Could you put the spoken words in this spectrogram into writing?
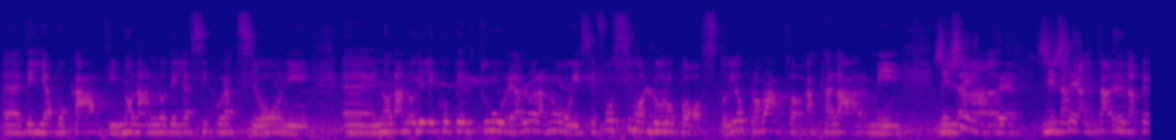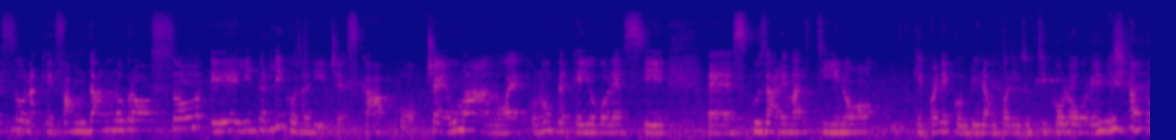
eh, degli avvocati, non hanno delle assicurazioni, eh, non hanno delle coperture, allora noi se fossimo al loro posto, io ho provato a calarmi si nella, nella realtà sente. di una persona che fa un danno grosso e lì per lì cosa dice? Scappo, cioè umano, ecco, non perché io volessi eh, scusare Martino che poi ne combina un po' di tutti i colori, diciamo.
